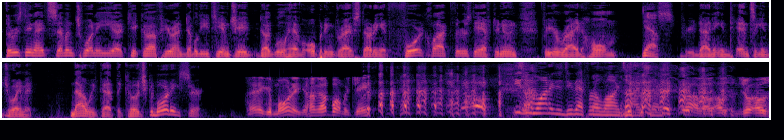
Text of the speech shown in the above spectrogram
Thursday night, seven twenty uh, kickoff here on WTMJ. Doug will have opening drive starting at four o'clock Thursday afternoon for your ride home. Yes, for your dining and dancing enjoyment. Now we've got the coach. Good morning, sir. Hey, good morning. You hung up on me, Gene. He's been wanting to do that for a long time. Sir. well, I was enjoy- I was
